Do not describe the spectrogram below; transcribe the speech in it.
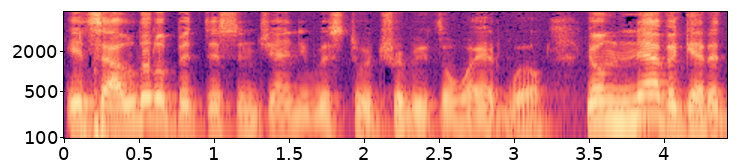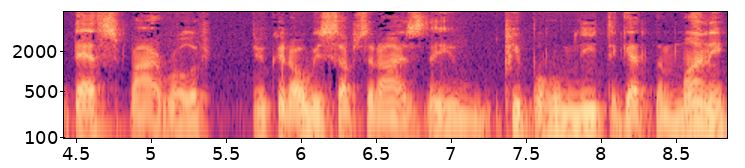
it's a little bit disingenuous to attribute the way it will. You'll never get a death spiral if you could always subsidize the people who need to get the money.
